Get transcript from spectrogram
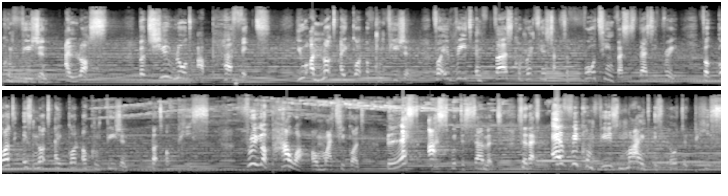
confusion, and loss. But you, Lord, are perfect. You are not a God of confusion. For it reads in 1 Corinthians chapter 14, verses 33 For God is not a God of confusion, but of peace. Through your power, Almighty God, bless us with discernment so that every confused mind is held to peace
